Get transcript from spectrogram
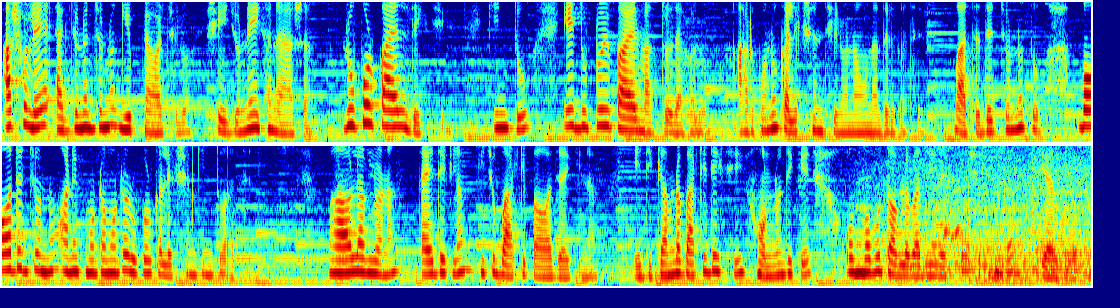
আসলে একজনের জন্য গিফট নেওয়ার ছিল, সেই জন্য এখানে আসা। রূপোর পায়েল দেখছি। কিন্তু এই দুটোই পায়েল মাত্র দেখাল। আর কোনো কালেকশন ছিল না ওনাদের কাছে। বাচ্চাদের জন্য তো বাবাদের জন্য অনেক মোটা মোটা রূপোর কালেকশন কিন্তু আছে। ভালো লাগল না তাই দেখলাম কিছু বাটি পাওয়া যায় কিনা। এদিকে আমরা বাটি দেখছি অন্যদিকে ওমবাবু তবলা বাজিয়ে যাচ্ছে সেখানকার চেয়ারগুলোতে।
